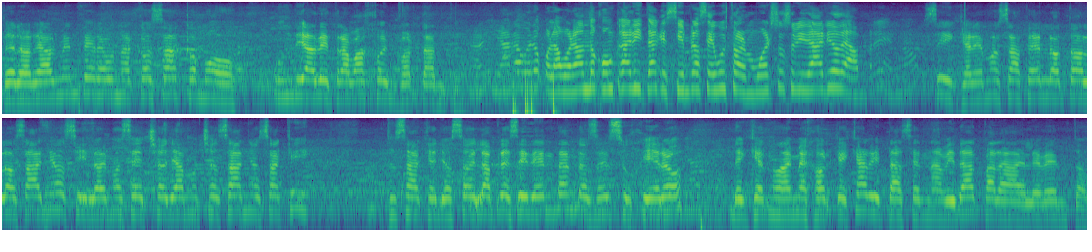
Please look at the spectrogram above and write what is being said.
Pero realmente era una cosa como un día de trabajo importante. Y ahora, bueno, colaborando con Carita, que siempre hace vuestro almuerzo solidario de hambre, ¿no? Sí, queremos hacerlo todos los años y lo hemos hecho ya muchos años aquí. Tú sabes que yo soy la presidenta, entonces sugiero de que no hay mejor que Caritas en Navidad para el evento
